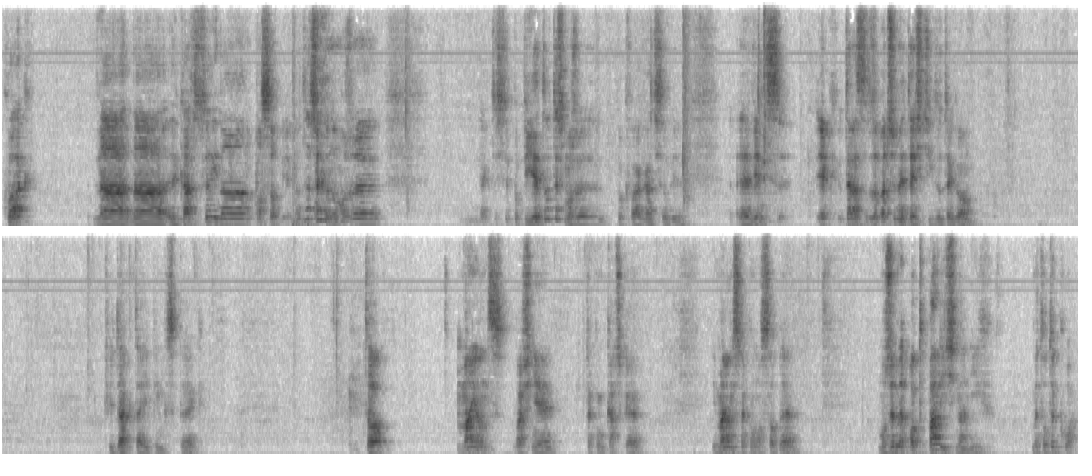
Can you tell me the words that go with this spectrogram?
quack na, na kaczce i na osobie. No dlaczego? No może jak ktoś sobie popije, to też może pokwakać sobie. E, więc jak teraz zobaczymy teścik do tego, czyli duck typing spec, to mając właśnie taką kaczkę i mając taką osobę, możemy odpalić na nich metodę quack.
